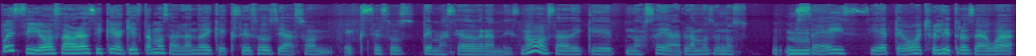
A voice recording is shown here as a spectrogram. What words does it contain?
Pues sí, o sea, ahora sí que aquí estamos hablando de que excesos ya son excesos demasiado grandes, ¿no? O sea, de que, no sé, hablamos de unos Mm, 6, 7, 8 litros de agua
